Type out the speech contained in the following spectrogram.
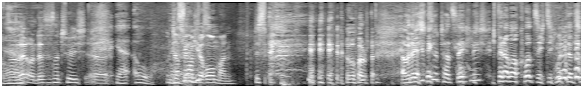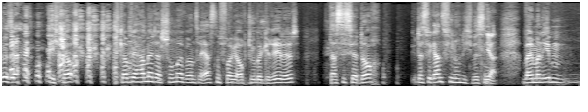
So, ne? Und das ist natürlich. Äh, ja, oh. Und dafür haben wir Roman. das, aber da gibt es ja tatsächlich, Ich bin aber auch kurzsichtig, muss ich dazu sagen. ich glaube, ich glaub, wir haben ja da schon mal bei unserer ersten Folge auch drüber geredet, dass es ja doch dass wir ganz viel noch nicht wissen. Ja. Weil man eben,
